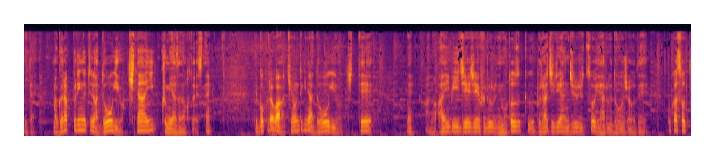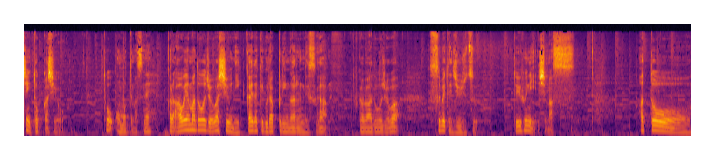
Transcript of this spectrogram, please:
みたいな、まあ、グラップリングっていうのは道着を着ない組み技のことですね。で僕らは基本的には道着を着てね、あの IBJJF ルールに基づくブラジリアン柔術をやる道場で僕はそっちに特化しよう。と思ってますね。から青山道場は週に1回だけグラップリングがあるんですが深川道場は全て柔術というふうにします。あと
